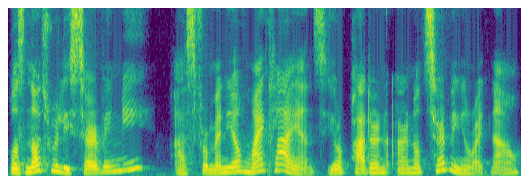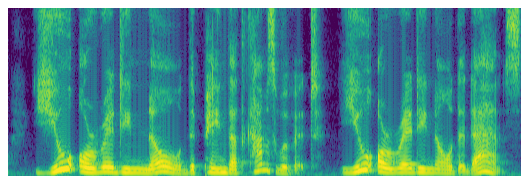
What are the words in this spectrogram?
was not really serving me, as for many of my clients, your pattern are not serving you right now, you already know the pain that comes with it you already know the dance.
